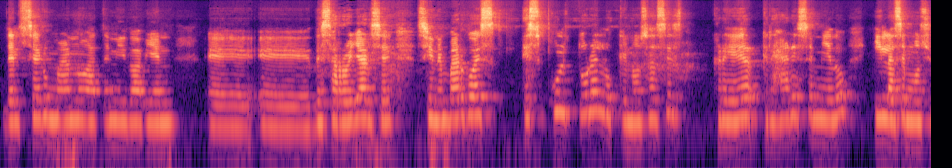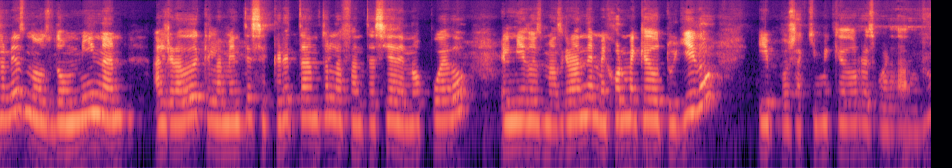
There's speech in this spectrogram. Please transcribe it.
del ser humano ha tenido a bien eh, desarrollarse. Sin embargo, es, es cultura lo que nos hace creer, crear ese miedo y las emociones nos dominan al grado de que la mente se cree tanto la fantasía de no puedo, el miedo es más grande, mejor me quedo tullido y pues aquí me quedo resguardado, ¿no?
